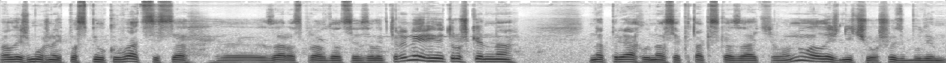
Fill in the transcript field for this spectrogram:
але ж можна і поспілкуватися. Е, Зараз, правда, це з електроенергією трошки на, напряг у нас, як так сказати. Ну, але ж нічого, щось будемо.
